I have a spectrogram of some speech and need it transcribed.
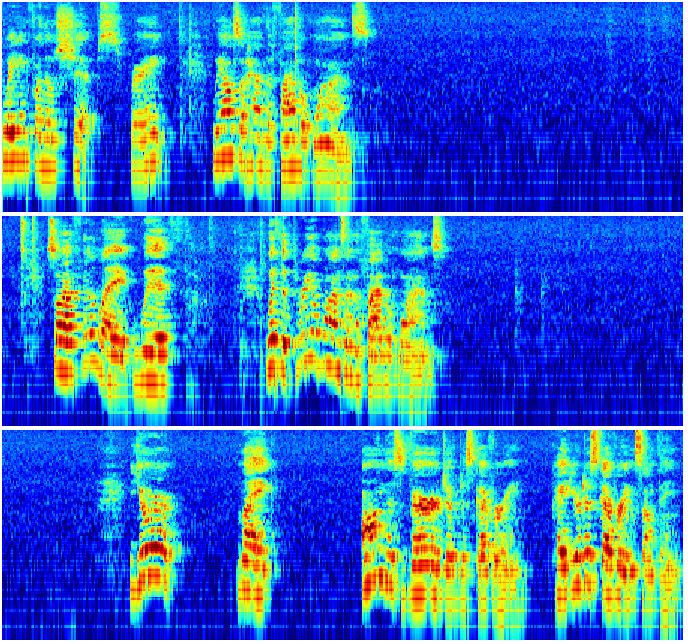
waiting for those ships, right? We also have the Five of Wands. So I feel like with, with the Three of Wands and the Five of Wands, you're like on this verge of discovery. Okay, you're discovering something.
